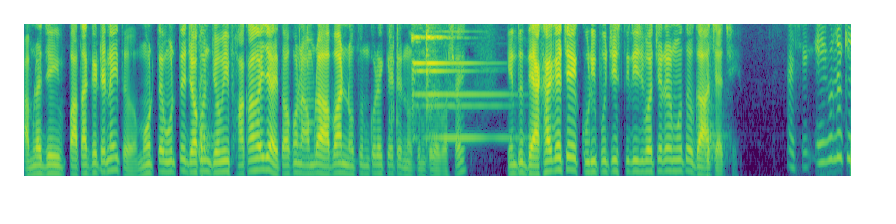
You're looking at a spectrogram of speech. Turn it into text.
আমরা যেই পাতা কেটে নেই তো মরতে মরতে যখন জমি ফাঁকা হয়ে যায় তখন আমরা আবার নতুন করে কেটে নতুন করে বসাই। কিন্তু দেখা গেছে কুড়ি পঁচিশ তিরিশ বছরের মতো গাছ আছে। আচ্ছা এগুলো কি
